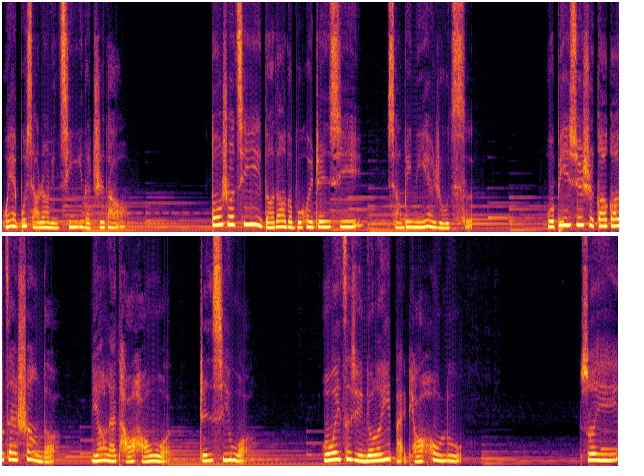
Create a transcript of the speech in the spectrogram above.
我也不想让你轻易的知道。都说轻易得到的不会珍惜，想必你也如此。我必须是高高在上的，你要来讨好我，珍惜我。我为自己留了一百条后路，所以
